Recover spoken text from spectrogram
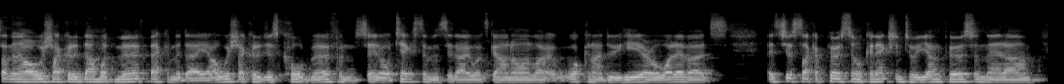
something I wish I could have done with Murph back in the day. I wish I could have just called Murph and said, or text him and said, "Hey, what's going on? Like, what can I do here, or whatever." It's it's just like a personal connection to a young person that, um,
